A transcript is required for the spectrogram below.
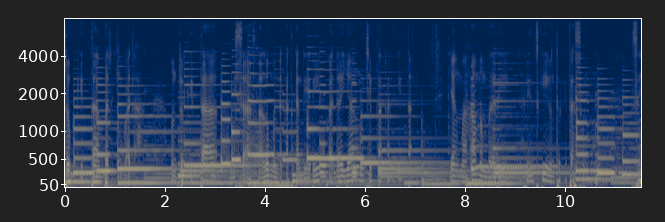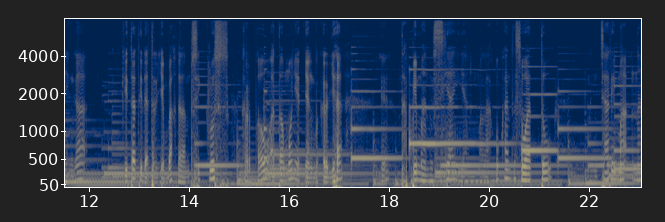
untuk kita beribadah, untuk kita bisa selalu mendekatkan diri pada yang menciptakan kita, yang maha memberi rezeki untuk kita semua, sehingga kita tidak terjebak dalam siklus kerbau atau monyet yang bekerja, ya, tapi manusia yang melakukan sesuatu, mencari makna,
